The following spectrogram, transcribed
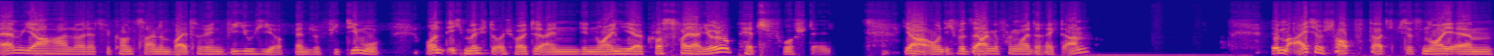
Ähm, ja, hallo Leute, willkommen zu einem weiteren Video hier auf Banjo Fitimo. Und ich möchte euch heute einen, den neuen hier Crossfire Euro Patch vorstellen. Ja, und ich würde sagen, fangen wir direkt an. Im Item Shop, da gibt es jetzt neu, ähm,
